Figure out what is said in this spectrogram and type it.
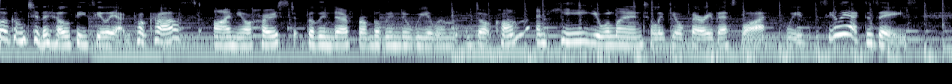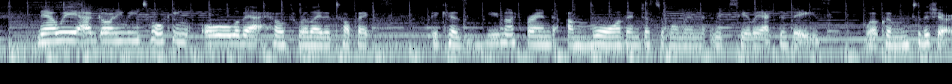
Welcome to the Healthy Celiac Podcast. I'm your host, Belinda from belindawhelan.com, and here you will learn to live your very best life with celiac disease. Now, we are going to be talking all about health related topics because you, my friend, are more than just a woman with celiac disease. Welcome to the show.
